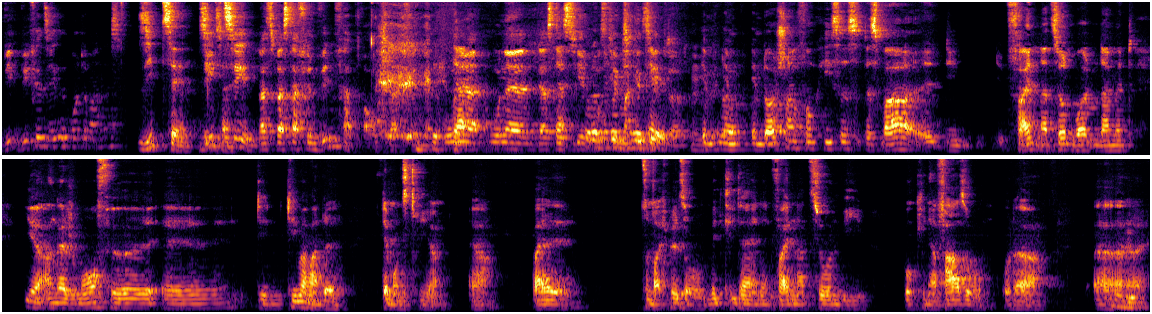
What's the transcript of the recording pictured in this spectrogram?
Wie, wie viele Segelboote waren das? 17. 17. Was, was da für ein Windverbrauch stattfindet, ohne, ja. ohne dass das hier groß thematisiert wird. Im, im, Im Deutschlandfunk hieß es, das war, äh, die Vereinten Nationen wollten damit ihr Engagement für äh, den Klimawandel demonstrieren. Ja, weil zum Beispiel so Mitglieder in den Vereinten Nationen wie Burkina Faso oder äh, mhm.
